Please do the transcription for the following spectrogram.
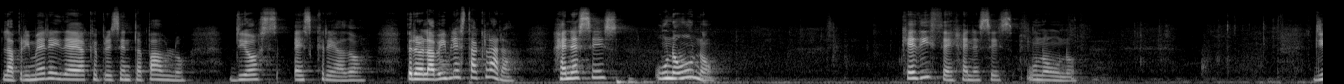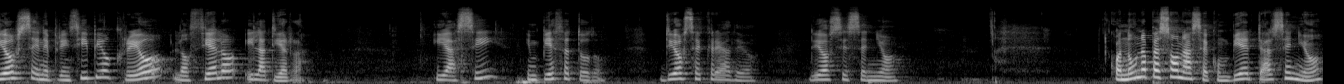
La primera idea que presenta Pablo, Dios es creador. Pero la Biblia está clara. Génesis 1.1. ¿Qué dice Génesis 1.1? Dios en el principio creó los cielos y la tierra. Y así empieza todo. Dios es creador, Dios es Señor. Cuando una persona se convierte al Señor,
